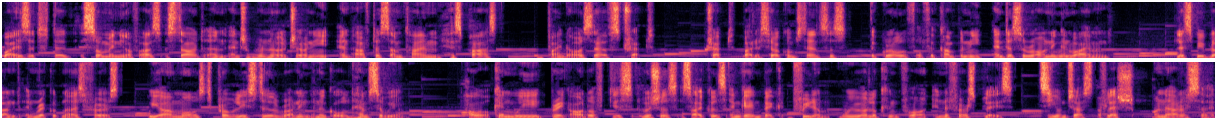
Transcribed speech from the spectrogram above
Why is it that so many of us start an entrepreneurial journey and after some time has passed, find ourselves trapped? Trapped by the circumstances, the growth of the company, and the surrounding environment. Let's be blunt and recognize first, we are most probably still running in a golden hamster wheel. How can we break out of these vicious cycles and gain back freedom we were looking for in the first place? See you in just a flash on the other side.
